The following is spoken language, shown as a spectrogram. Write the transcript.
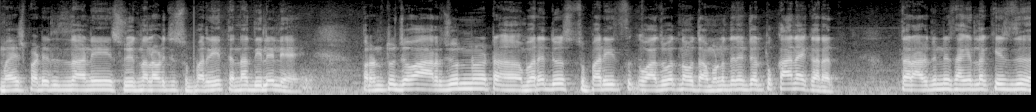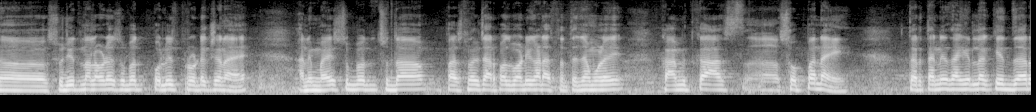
महेश पाटील आणि सुजित नलावडेची सुपारी त्यांना दिलेली आहे. परंतु जेव्हा अर्जुन ट बरेच दिवस सुपारी वाजवत नव्हता म्हणून त्याने विचारलं तू का नाही करत? तर अर्जुनने सांगितलं की सुजित नलावडेसोबत पोलीस प्रोटेक्शन आहे आणि महेशसोबत सुद्धा पर्सनल चार पाच बॉडीगार्ड असतात. त्याच्यामुळे काम इतकं आस सोपं नाही. तर त्यांनी सांगितलं की जर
